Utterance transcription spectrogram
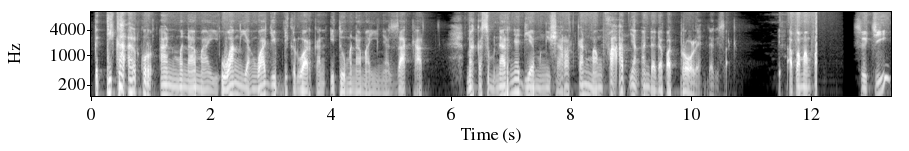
Ketika Al-Quran menamai uang yang wajib dikeluarkan itu menamainya zakat, maka sebenarnya dia mengisyaratkan manfaat yang Anda dapat peroleh dari zakat. Apa manfaat? Suci,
